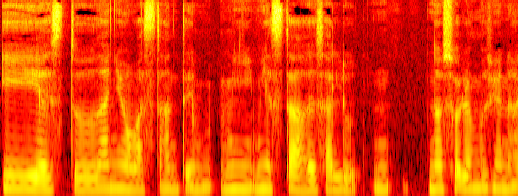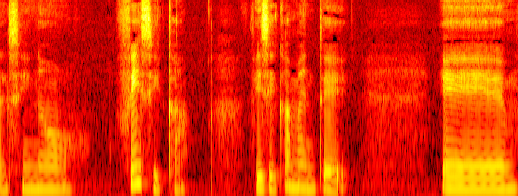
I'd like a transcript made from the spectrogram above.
y esto dañó bastante mi, mi estado de salud, no solo emocional, sino física. Físicamente eh,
